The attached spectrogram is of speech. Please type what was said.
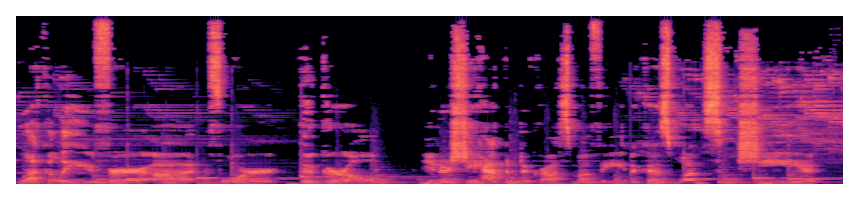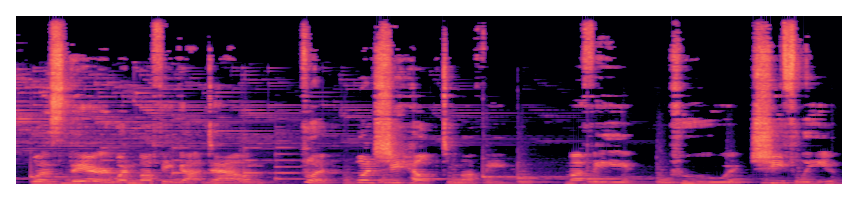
luckily for uh for the girl, you know, she happened to cross Muffy because once she was there when Muffy got down, but once she helped Muffy, Muffy, who chiefly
